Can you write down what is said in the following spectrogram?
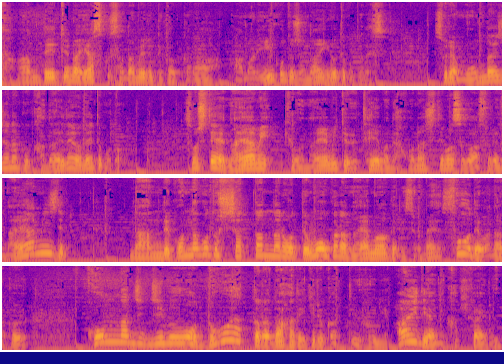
安定っていうのは安く定めるって書くからあまりいいことじゃないよってことです。それは問題じゃなく課題だよねってこと。そして悩み今日は悩みというテーマで話してますがそれは悩みでなんでこんなことしちゃったんだろうって思うから悩むわけですよね。そうではなくこんな自分をどうやったら打破できるかっていうふうにアイデアに書き換える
